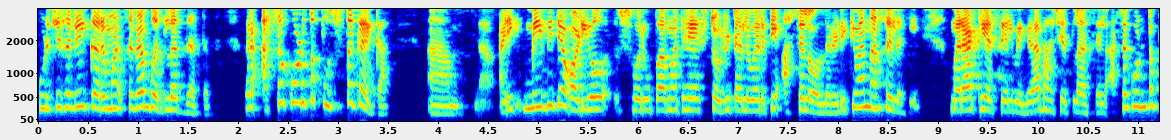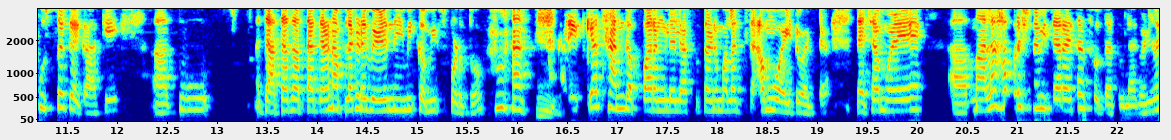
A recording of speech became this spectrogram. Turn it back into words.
पुढची सगळी कर्म सगळं बदलत जातं तर असं कोणतं पुस्तक आहे का? आणि मे बी ते ऑडिओ स्वरूपामध्ये स्टोरी टेलवरती असेल ऑलरेडी किंवा नसेलही मराठी असेल वेगळ्या भाषेतलं असेल असं कोणतं पुस्तक आहे का? की तू जाता जाता कारण आपल्याकडे वेळ नेहमी कमीच पडतो. आणि इतक्या छान गप्पा रंगलेल्या असतात आणि मला जाम वाईट वाटतं. त्याच्यामुळे मला हा प्रश्न विचारायचाच होता तुला. म्हणलं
